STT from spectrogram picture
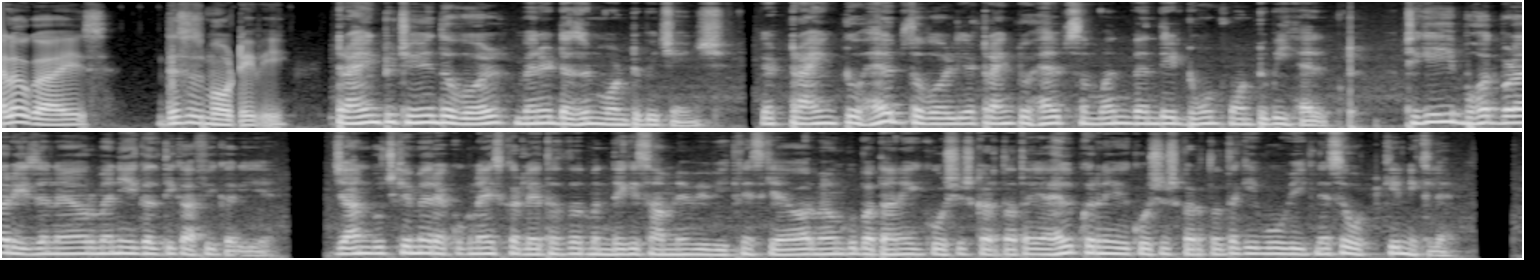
Hello guys, this is MoTV. trying to change the world when it doesn't want to be changed. You're trying to help the world, you're trying to help someone when they don't want to be helped. ठीक है ये बहुत बड़ा reason है और मैंने ये गलती काफ़ी करी है जानबूझ के मैं रिकॉग्नाइज कर लेता था बंदे के सामने भी वीकनेस क्या है और मैं उनको बताने की कोशिश करता था या हेल्प करने की कोशिश करता था कि वो वीकनेस से उठ के निकले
